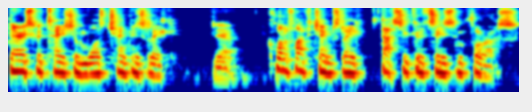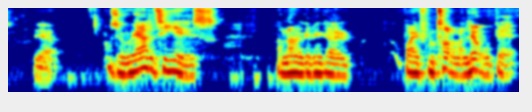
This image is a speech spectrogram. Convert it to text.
their expectation was Champions League. Yeah. Qualify for Champions League, that's a good season for us. Yeah. So the reality is, I know we're going to go away from Tottenham a little bit,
